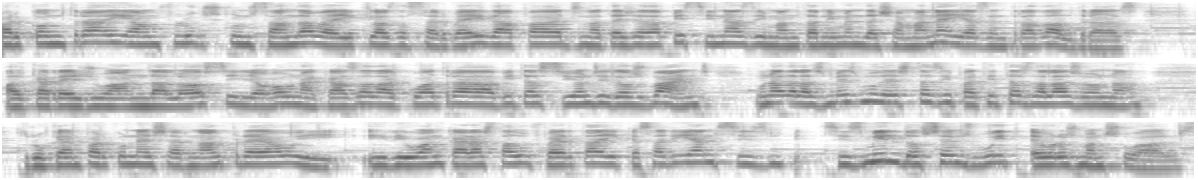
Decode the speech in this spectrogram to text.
Per contra, hi ha un flux constant de vehicles de servei d'àpats, neteja de piscines i manteniment de xamaneies, entre d'altres. Al carrer Joan d'Alòs s'hi lloga una casa de quatre habitacions i dos banys, una de les més modestes i petites de la zona. Truquem per conèixer-ne el preu i, i diuen que ara està d'oferta i que serien 6 6.208 euros mensuals.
